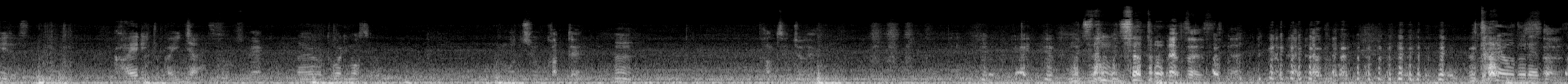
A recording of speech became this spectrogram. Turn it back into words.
いいですね。帰りとかいいんじゃないですか？そうですね。名寄通りますよ。お餅を買って。うん。パンツ一丁で。餅だ餅だと。そうです 歌え踊れと。そうです。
